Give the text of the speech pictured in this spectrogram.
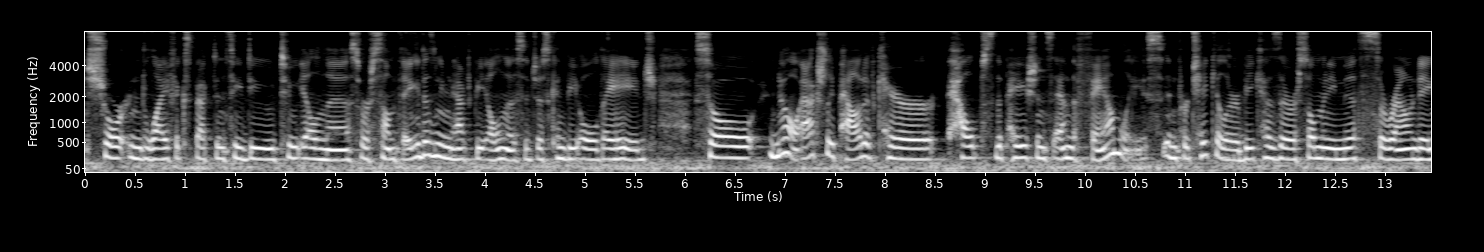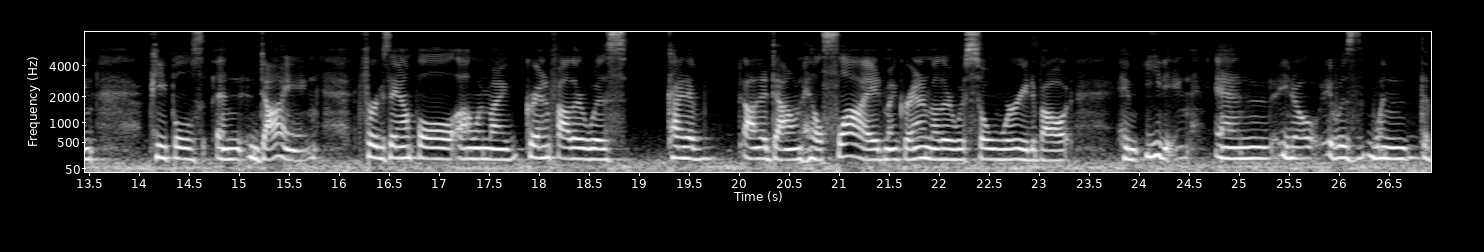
shortened life expectancy due to illness or something. It doesn't even have to be illness, it just can be old age. So, no, actually, palliative care helps the patients and the families in particular because there are so many myths surrounding people's and dying. For example, uh, when my grandfather was kind of on a downhill slide, my grandmother was so worried about him eating. And, you know, it was when the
